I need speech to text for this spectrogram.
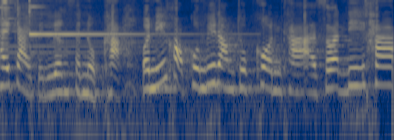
ให้กลายเป็นเรื่องสนุกค่ะ วันนี้ขอบคุณพี่น้องทุกคนค่ะ สวัสดีค่ะ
